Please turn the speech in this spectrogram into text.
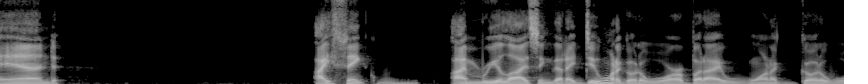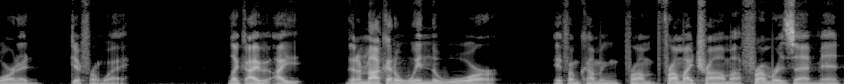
and I think I'm realizing that I do want to go to war, but I want to go to war in a different way. Like I, I that I'm not going to win the war if I'm coming from from my trauma, from resentment,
